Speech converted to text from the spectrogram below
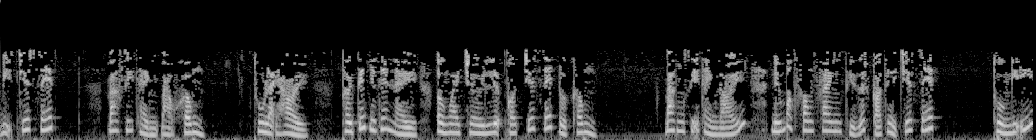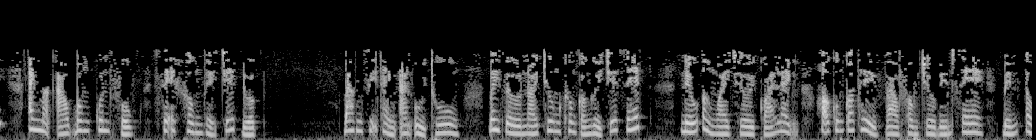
bị chết rét? Bác sĩ Thành bảo không. Thu lại hỏi, thời tiết như thế này, ở ngoài trời liệu có chết rét được không? Bác sĩ Thành nói, nếu mặc phong phanh thì rất có thể chết rét. Thu nghĩ, anh mặc áo bông quân phục sẽ không thể chết được. Bác sĩ Thành an ủi Thu, bây giờ nói chung không có người chết rét. Nếu ở ngoài trời quá lạnh, họ cũng có thể vào phòng chờ bến xe, bến tàu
